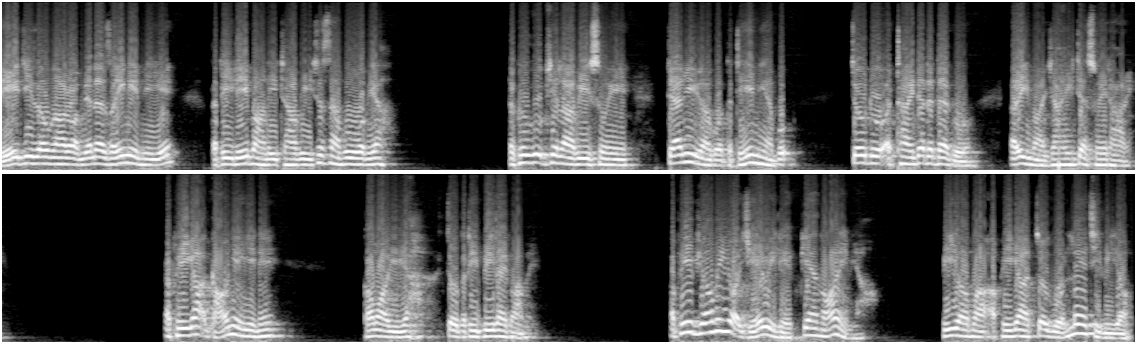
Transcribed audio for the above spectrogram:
အရေးကြီးဆုံးကတော့မျက်နှာစိမ်းနေမြင်ရင်တတိလေးပါလေးထားပြီးဆက်ဆံဖို့ပါဗျာတခုခုဖြစ်လာပြီဆိုရင် တန်းကြီးရွာကိုတည်င်းမြန်ဖို့ကျုပ်တို့အထိုင်တက်တက်ကိုအဲ့ဒီမှာယာယီတက်ဆွဲထားတယ်အဖေကအကောင်းငင်ရင်နဲ့ကောင်းပါပြီဗျာကျုပ်တတိပေးလိုက်ပါမယ်အဖေပြောပြီးတော့ရဲတွေလည်းပြန်သွားတယ်များပြီးတော့မှအဖေကကျုပ်ကိုလှည့်ကြည့်ပြီးတော့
